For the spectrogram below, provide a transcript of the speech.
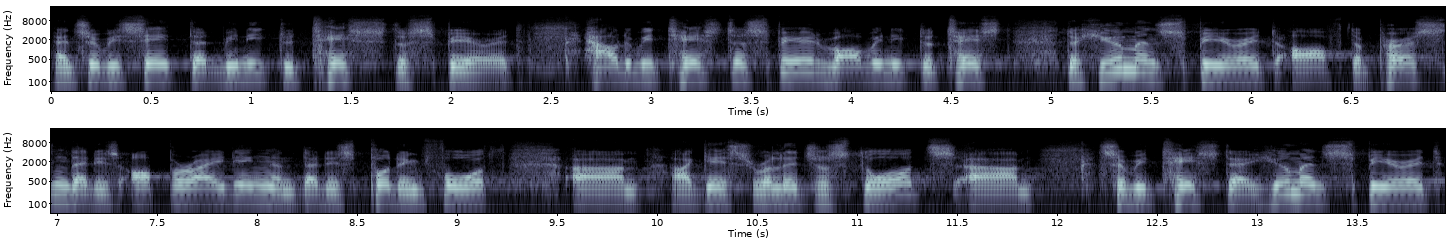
And so we said that we need to test the spirit. How do we test the spirit? Well, we need to test the human spirit of the person that is operating and that is putting forth, um, I guess, religious thoughts. Um, so we test the human spirit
